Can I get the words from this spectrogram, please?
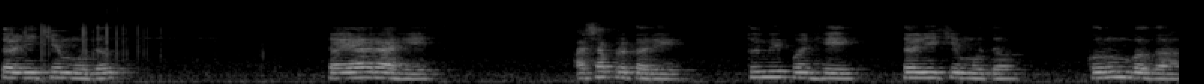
तळणीचे मोदक तयार आहेत. अशा प्रकारे तुम्ही पण हे तळणीचे मोदक करून बघा.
